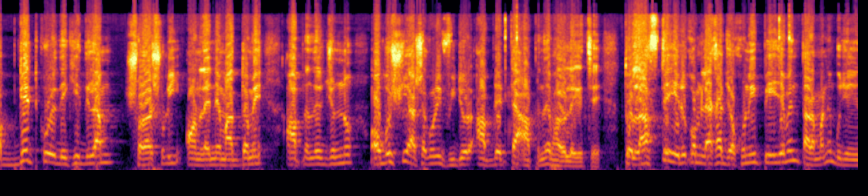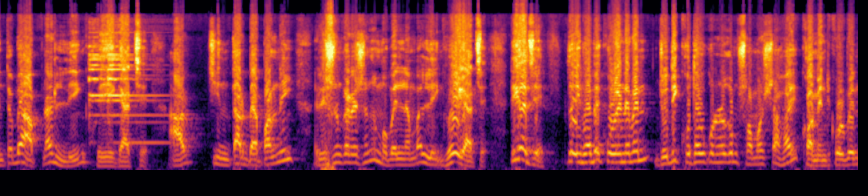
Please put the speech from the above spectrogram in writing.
আপডেট করে দেখিয়ে দিলাম সরাসরি অনলাইনের মাধ্যমে। আপনাদের জন্য অবশ্যই আশা করি ভিডিওর আপডেটটা আপনাদের ভালো লেগেছে। তো লাস্টে এরকম লেখা যখনই পেয়ে যাবেন, তার মানে বুঝে নিতে হবে আপনার লিঙ্ক হয়ে গেছে। আর চিন্তার ব্যাপার নেই, রেশন কার্ডের সঙ্গে মোবাইল নাম্বার লিঙ্ক হয়ে গেছে। ঠিক আছে? তো এইভাবে করে নেবেন। যদি কোথাও কোনো রকম সমস্যা হয় কমেন্ট করবেন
